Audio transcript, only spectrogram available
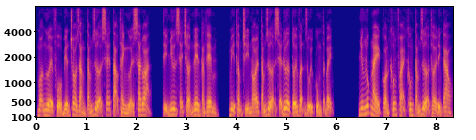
mọi người phổ biến cho rằng tắm rửa sẽ tạo thành người sa đoạn, tỉ như sẽ trở nên càng thêm, mỹ thậm chí nói tắm rửa sẽ đưa tới vận rủi cùng tập bệnh. Nhưng lúc này còn không phải không tắm rửa thời đỉnh cao,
